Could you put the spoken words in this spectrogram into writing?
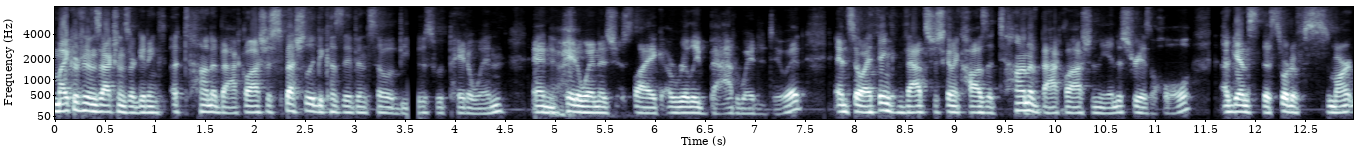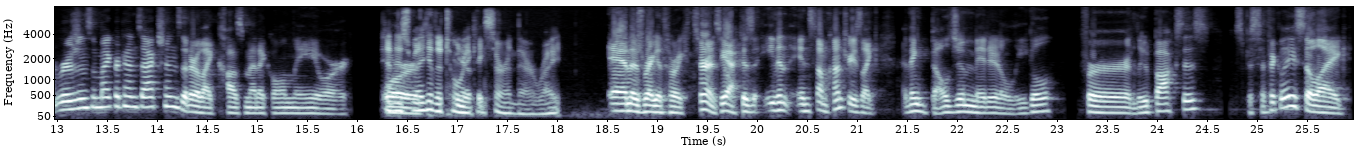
microtransactions are getting a ton of backlash especially because they've been so abused with pay to win and Yeah. pay to win is just like a really bad way to do it and so i think that's just going to cause a ton of backlash in the industry as a whole against the sort of smart versions of microtransactions that are like cosmetic only or and there's regulatory you know, concern there, right? and there's regulatory concerns. Yeah, because even in some countries, like I think Belgium made it illegal for loot boxes specifically. So like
